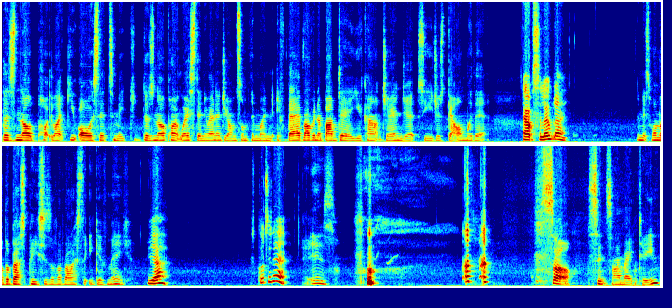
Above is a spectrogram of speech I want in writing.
there's no point like you always said to me there's no point wasting your energy on something when if they're having a bad day you can't change it so you just get on with it. Absolutely. And it's one of the best pieces of advice that you give me. Yeah. It's good isn't it? It is. So since i'm 18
